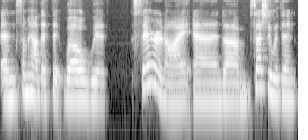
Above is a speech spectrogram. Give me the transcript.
and somehow that fit well with Sarah and I, and um, especially within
